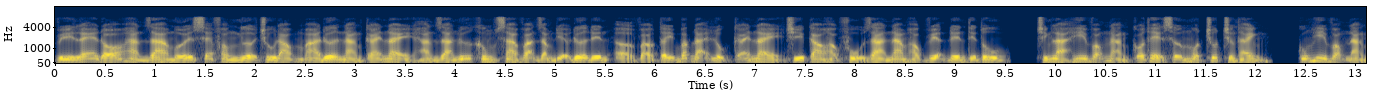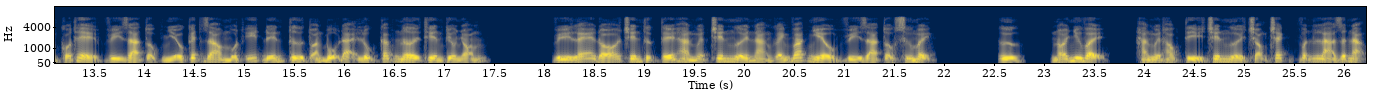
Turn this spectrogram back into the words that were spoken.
Vì lẽ đó Hàn gia mới sẽ phòng ngừa chu đáo mà đưa nàng cái này Hàn gia nữ không xa vạn dặm địa đưa đến ở vào Tây Bắc Đại Lục cái này trí cao học phủ già Nam học viện đến tiến tu, chính là hy vọng nàng có thể sớm một chút trưởng thành, cũng hy vọng nàng có thể vì gia tộc nhiều kết giao một ít đến từ toàn bộ đại lục các nơi thiên kiêu nhóm. Vì lẽ đó trên thực tế Hàn Nguyệt trên người nàng gánh vác nhiều vì gia tộc sứ mệnh. Ừ, nói như vậy, Hàn Nguyệt học tỷ trên người trọng trách vẫn là rất nặng.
